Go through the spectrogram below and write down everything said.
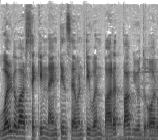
World war second 1971 Bharat Pak युद्ध और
